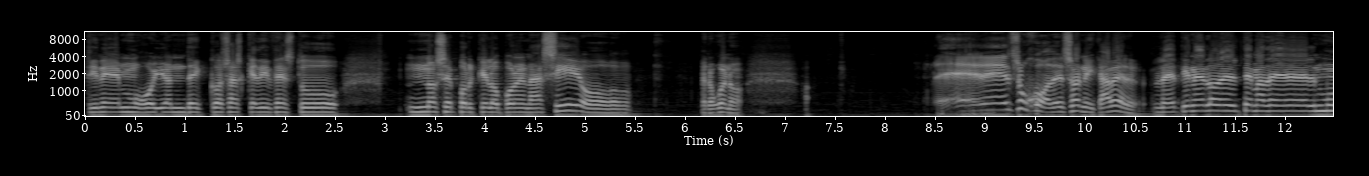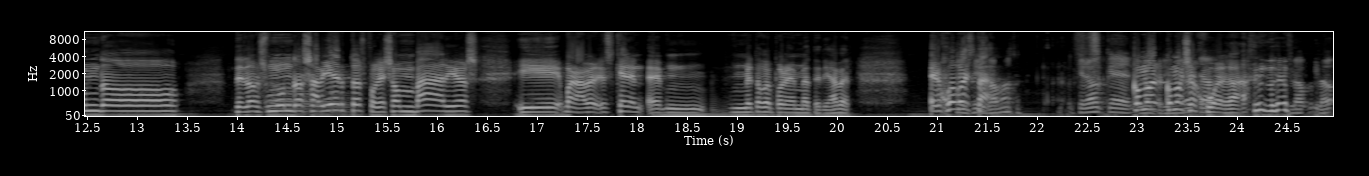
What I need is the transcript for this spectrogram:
tiene un mogollón de cosas que dices tú, no sé por qué lo ponen así, o... Pero bueno, eh, es un juego de Sonic. A ver, le tiene lo del tema del mundo. De los mundos abiertos, porque son varios. Y bueno, a ver, es que em, me tengo que poner en materia. A ver, el juego Sí, sí, está. vamos- creo que ¿Cómo, cómo se que- juega? Lo, lo-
